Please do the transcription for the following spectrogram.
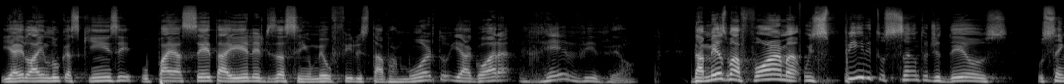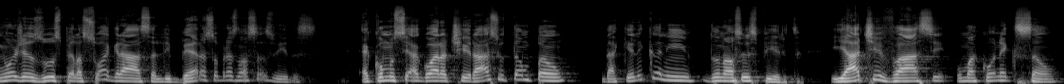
e aí lá em Lucas 15, o pai aceita ele e diz assim: "O meu filho estava morto e agora reviveu". Da mesma forma, o Espírito Santo de Deus, o Senhor Jesus, pela sua graça, libera sobre as nossas vidas. É como se agora tirasse o tampão daquele caninho do nosso espírito e ativasse uma conexão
